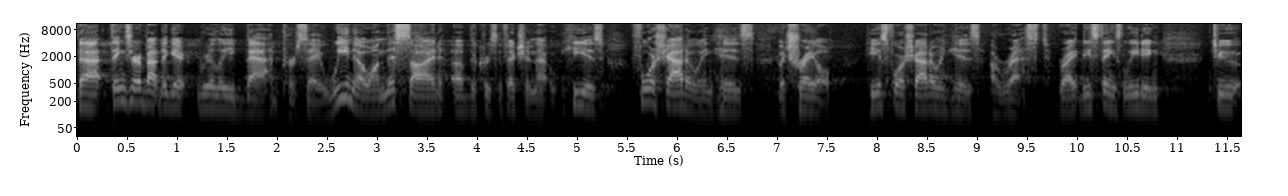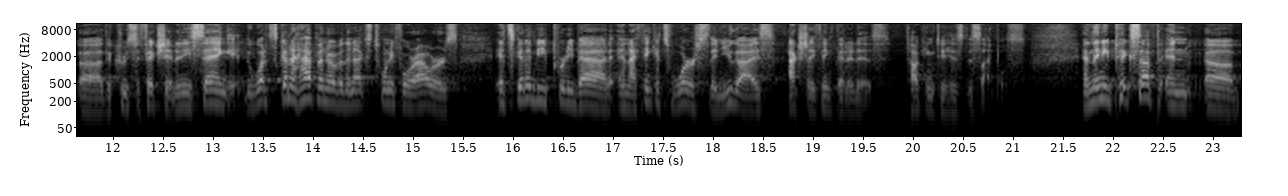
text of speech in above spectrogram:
That things are about to get really bad, per se. We know on this side of the crucifixion that he is foreshadowing his betrayal, he is foreshadowing his arrest, right? These things leading to uh, the crucifixion. And he's saying what's going to happen over the next 24 hours, it's going to be pretty bad. And I think it's worse than you guys actually think that it is, talking to his disciples. And then he picks up in uh,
